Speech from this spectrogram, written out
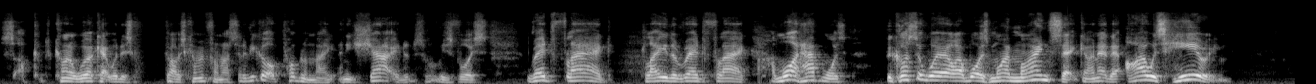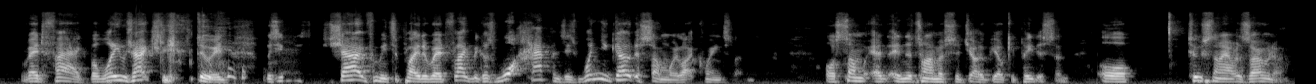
so I could kind of work out where this guy was coming from. I said, Have you got a problem, mate? And he shouted at the top of his voice, Red flag, play the red flag. And what happened was, because of where I was, my mindset going out there, I was hearing red flag. But what he was actually doing was he was shouting for me to play the red flag because what happens is when you go to somewhere like Queensland, or some in the time of Sir Joh Bjelke-Petersen or Tucson, Arizona.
